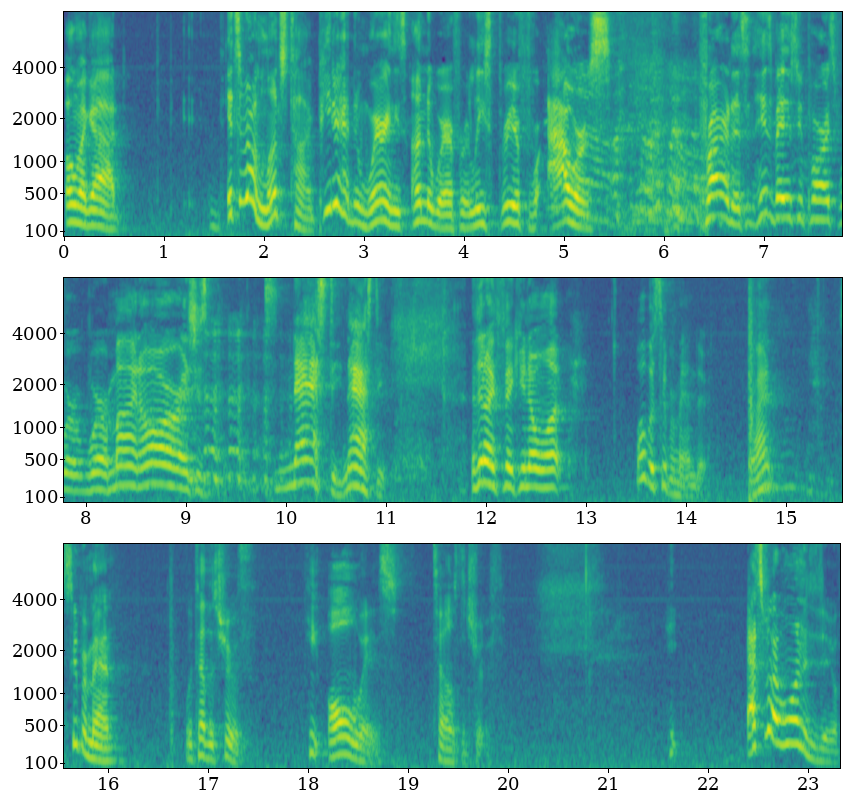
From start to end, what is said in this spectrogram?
oh my God, it's around lunchtime. Peter had been wearing these underwear for at least three or four hours prior to this. And his bathing suit parts were where mine are. It's just it's nasty, nasty. And then I think, you know what? What would Superman do? Right? Superman would tell the truth. He always tells the truth. He, that's what I wanted to do.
